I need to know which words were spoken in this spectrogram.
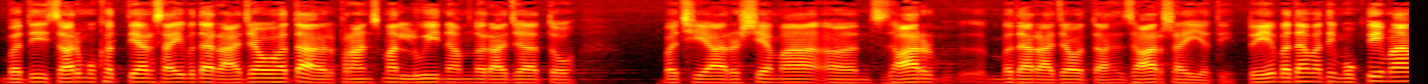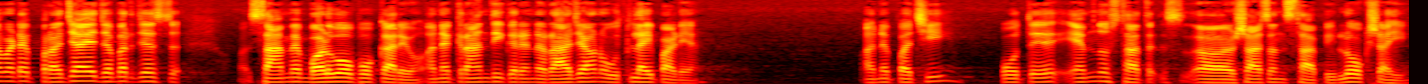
બધી સરમુખત્યાર શાહી બધા રાજાઓ હતા. ફ્રાન્સમાં લુઈ નામનો રાજા હતો પછી આ રશિયામાં ઝાર બધા રાજાઓ હતા, ઝાર શાહી હતી. તો એ બધામાંથી મુક્તિ મળવા માટે પ્રજાએ જબરજસ્ત સામે બળવો પોકાર્યો અને ક્રાંતિ કરીને રાજાઓને ઉથલાઈ પાડ્યા. અને પછી પોતે એમનું શાસન સ્થાપ્યું, લોકશાહી.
